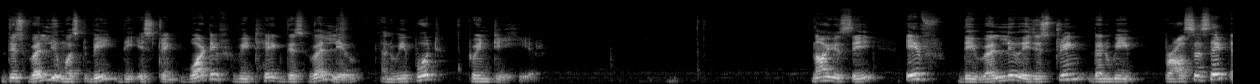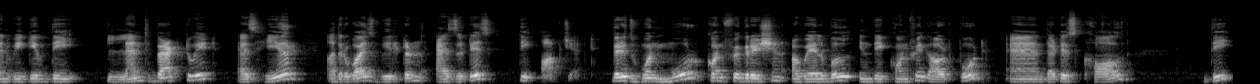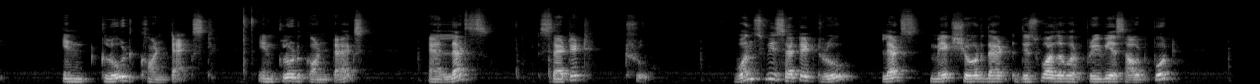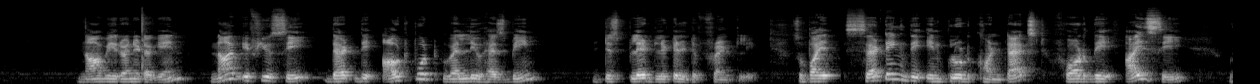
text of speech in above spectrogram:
this value must be the string. What if we take this value and we put 20 here? Now you see, if the value is a string, then we process it and we give the length back to it as here. Otherwise, we return as it is the object. There is one more configuration available in the config output and that is called the include context. Include context and let's set it true. Once we set it true, let's make sure that this was our previous output. Now we run it again now if you see that the output value has been displayed little differently. So by setting the include context for the IC,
